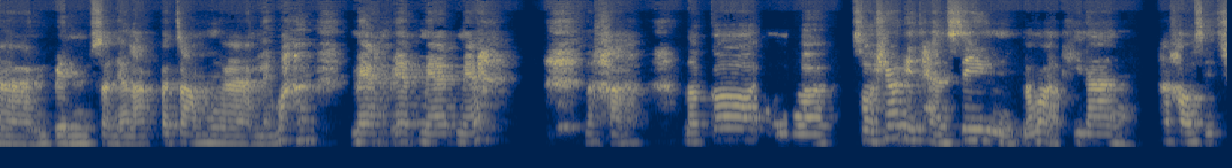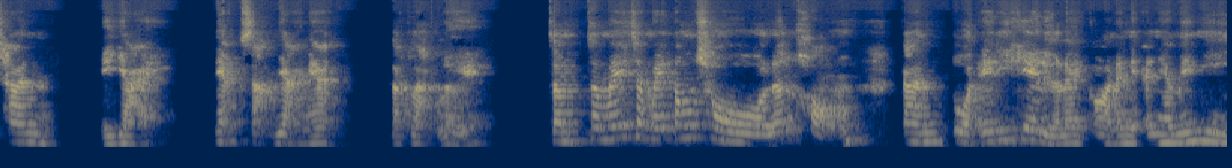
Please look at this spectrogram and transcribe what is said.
งาน เป็นสัญลักษณ์ประจำงานเลยว่าแมสแมสแมสแมส นะคะ แล้วก็ social distancing ระหว่างที่นั่ง ถ้าเขา session ใหญ่ๆเนี่ยสามอย่างเนี้ยหลักๆเลยจะจะไม่จะไม่ต้องโชว์เรื่องของการตรวจ ATK หรืออะไรก่อนอันนี้อันนี้ไม่มี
